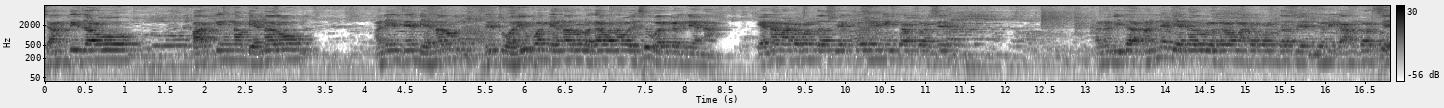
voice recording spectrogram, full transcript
શાંતિ જાળવો પાર્કિંગના બેનરો અને જે બેનરો, જે ચોરી ઉપર બેનરો લગાવવાના હોય છે વરકન્યાના એના. માટે પણ દસ વ્યક્તિઓની ટીમ કામ કરશે. અને બીજા અન્ય બેનરો લગાવવા માટે પણ દસ વ્યક્તિઓની કામ કરશે.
